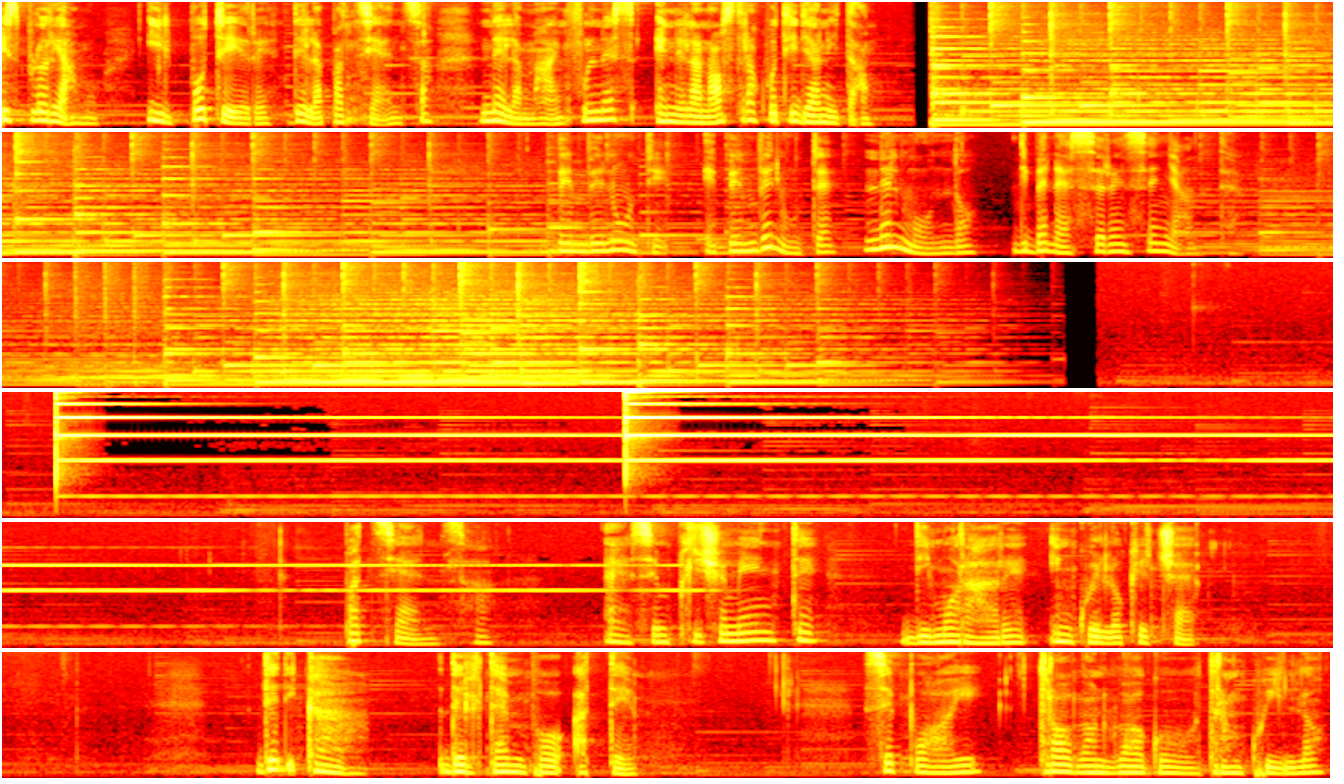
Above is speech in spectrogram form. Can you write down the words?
esploriamo il potere della pazienza nella mindfulness e nella nostra quotidianità. Benvenuti e benvenute nel mondo di benessere insegnante. Pazienza è semplicemente dimorare in quello che c'è. Dedica del tempo a te. Se puoi, trova un luogo tranquillo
